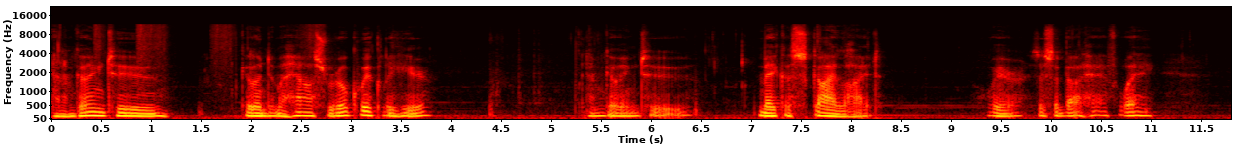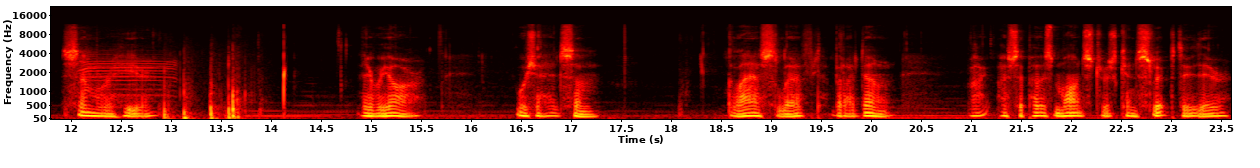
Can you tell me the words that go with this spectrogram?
And I'm going to go into my house real quickly here. I'm going to make a skylight. Where? Is this about halfway? Somewhere here. There we are. Wish I had some glass left, but I don't. I, I suppose monsters can slip through there.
